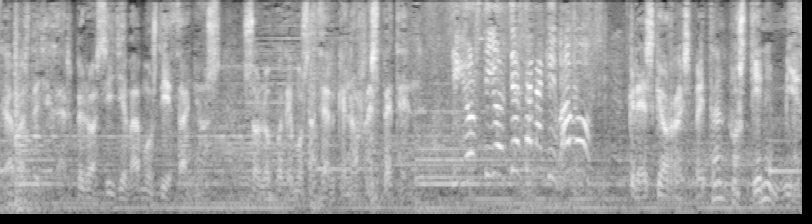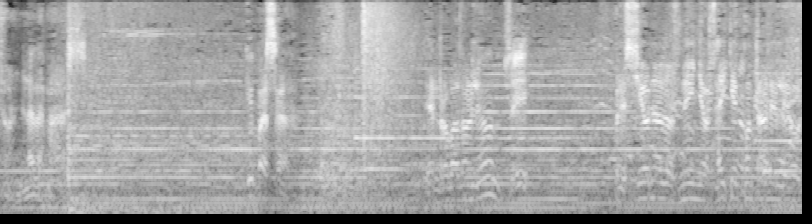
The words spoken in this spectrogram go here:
Acabas de llegar, pero así llevamos 10 años. Solo podemos hacer que nos respeten. Tíos, tíos, ya están aquí, vamos. ¿Crees que os respetan? Os tienen miedo, nada más. ¿Qué pasa? ¿Te han robado un león? Sí. Presiona a los niños, hay que encontrar el león.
